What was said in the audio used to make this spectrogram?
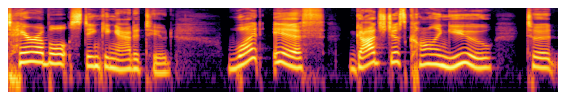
terrible, stinking attitude. What if God's just calling you to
